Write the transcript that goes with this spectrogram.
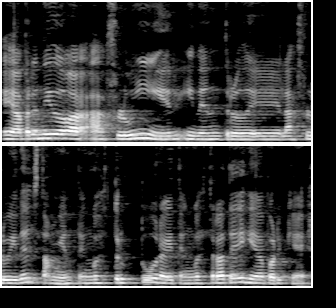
he aprendido a, fluir y dentro de la fluidez también tengo estructura y tengo estrategia porque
